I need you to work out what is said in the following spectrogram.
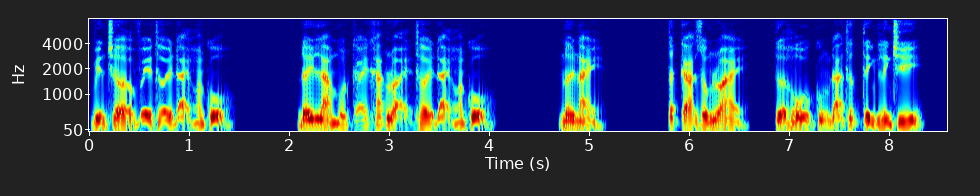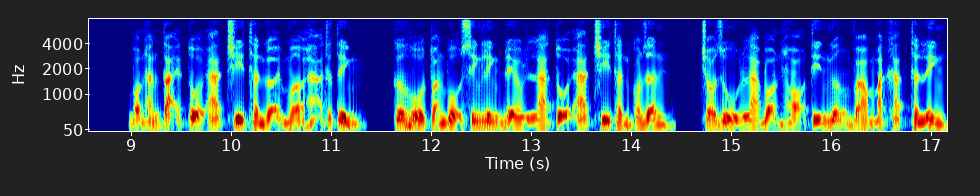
biến trở về thời đại hoang cổ. Đây là một cái khác loại thời đại hoang cổ. Nơi này, tất cả giống loài, tựa hồ cũng đã thức tỉnh linh trí. Bọn hắn tại tội ác chi thần gợi mở hạ thức tỉnh, cơ hồ toàn bộ sinh linh đều là tội ác chi thần con dân, cho dù là bọn họ tín ngưỡng vào mặt khác thần linh.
